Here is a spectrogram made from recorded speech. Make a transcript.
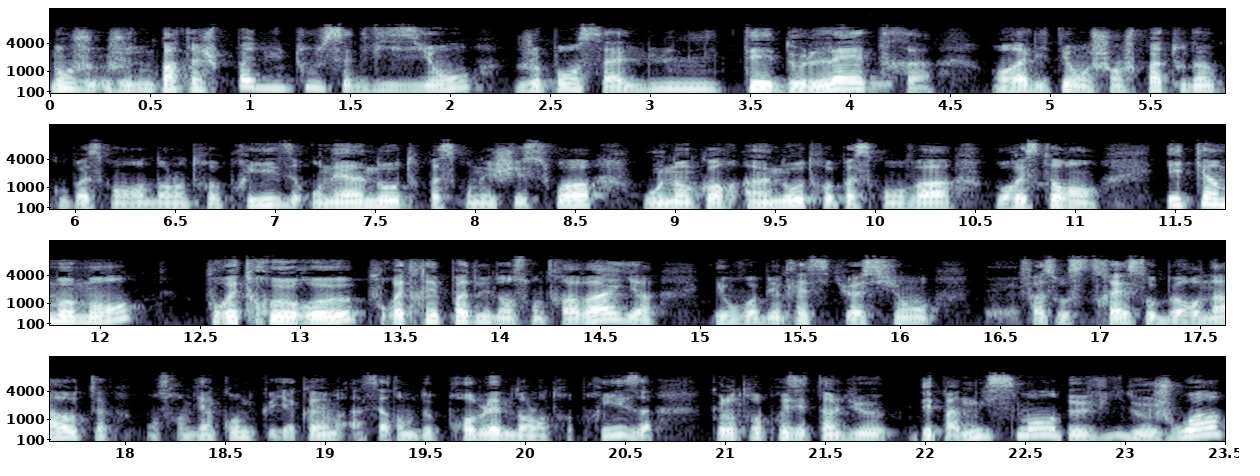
Non, je, ne partage pas du tout cette vision. Je pense à l'unité de l'être. En réalité, on ne change pas tout d'un coup parce qu'on rentre dans l'entreprise. On est un autre parce qu'on est chez soi, ou on est encore un autre parce qu'on va au restaurant. Et qu'un moment, pour être heureux, pour être épanoui dans son travail, et on voit bien que la situation euh, face au stress, au burn-out, on se rend bien compte qu'il y a quand même un certain nombre de problèmes dans l'entreprise, que l'entreprise est un lieu d'épanouissement, de vie, de joie,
